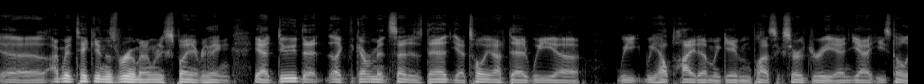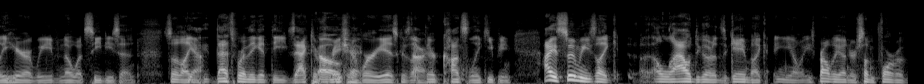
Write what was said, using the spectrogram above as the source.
uh, I'm going to take you in this room and I'm going to explain everything. Yeah, dude, that like the government said is dead. Yeah, totally not dead. We uh, we we helped hide him. We gave him plastic surgery, and yeah, he's totally here. And we even know what seat he's in. So like Yeah. that's where they get the exact information okay. of where he is because like right. they're constantly keeping. I assume he's like allowed to go to the game. Like you know, he's probably under some form of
